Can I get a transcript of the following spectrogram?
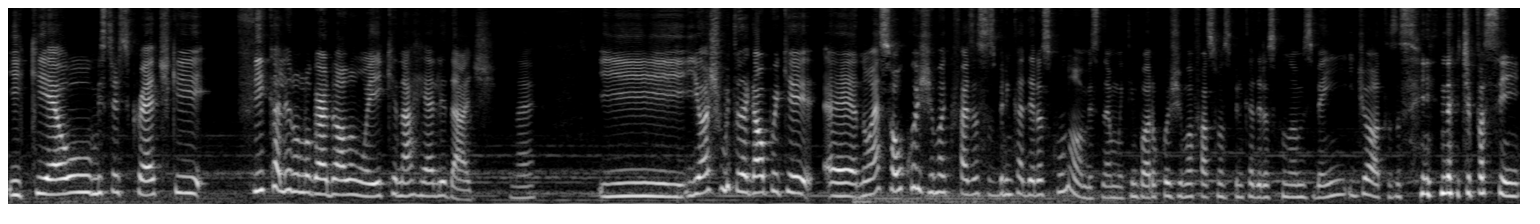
e que é o Mr. Scratch que fica ali no lugar do Alan Wake na realidade, né? E, e eu acho muito legal porque é, não é só o Kojima que faz essas brincadeiras com nomes, né? Muito embora o Kojima faça umas brincadeiras com nomes bem idiotas, assim, né? Tipo assim.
